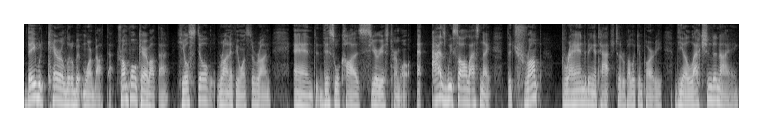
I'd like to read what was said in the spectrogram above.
they would care a little bit more about that. Trump won't care about that. He'll still run if he wants to run. And this will cause serious turmoil. As we saw last night, the Trump brand being attached to the Republican Party, the election denying,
